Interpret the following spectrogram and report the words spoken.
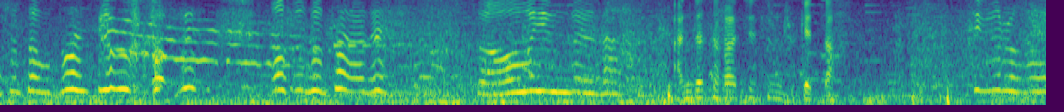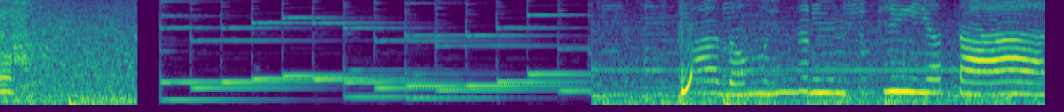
가야 돼 버스도 타야 돼. 너무 힘들다. 앉아서 같이 있으면 좋겠다. 집으로 가요. 아 너무 힘든 쇼핑이었다.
